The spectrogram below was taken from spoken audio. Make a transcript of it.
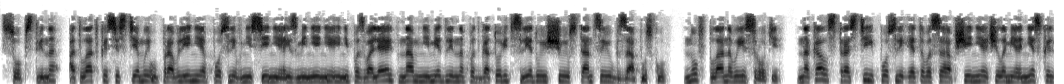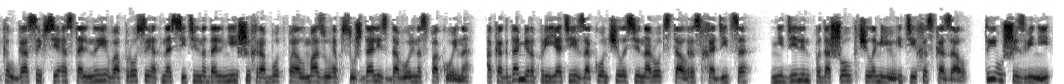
собственно, отладка системы управления после внесения изменений не позволяет нам немедленно подготовить следующую станцию к запуску но в плановые сроки. Накал страстей после этого сообщения Челомия несколько угас и все остальные вопросы относительно дальнейших работ по алмазу обсуждались довольно спокойно. А когда мероприятие закончилось и народ стал расходиться, Неделин подошел к Челомию и тихо сказал, «Ты уж извини,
